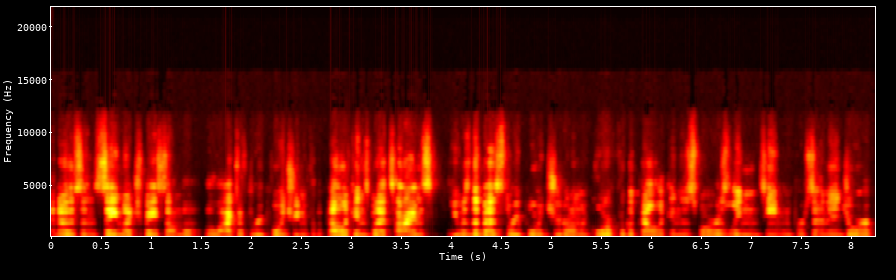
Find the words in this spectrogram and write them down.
I know this doesn't say much based on the, the lack of three point shooting for the Pelicans, but at times he was the best three point shooter on the court for the Pelicans as far as leading the team in percentage or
